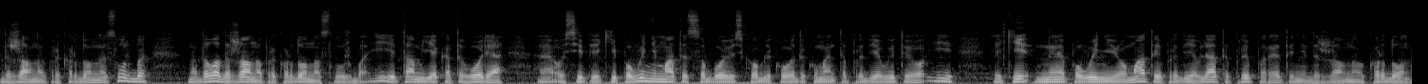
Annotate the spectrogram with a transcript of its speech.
Державної прикордонної служби. Надала Державна прикордонна служба. І там є категорія е, осіб, які повинні мати з собою військово-обліковий документ пред'явити його, і які не повинні його мати і пред'являти при перетині державного кордону.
